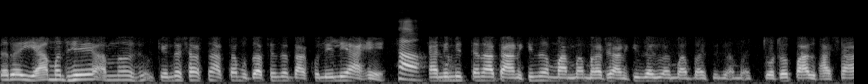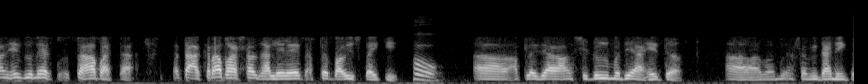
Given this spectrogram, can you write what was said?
तर यामध्ये केंद्र शासन आता उदासीनता दाखवलेली आहे त्या निमित्तानं आता म- मराठी आणखी टोटल पाच भाषा आणि हे जुन्या सहा भाषा आता अकरा भाषा झालेल्या आहेत आपल्या बावीस पैकी. हो. आपल्या ज्या शेड्यूल मध्ये आहेत संविधानिक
